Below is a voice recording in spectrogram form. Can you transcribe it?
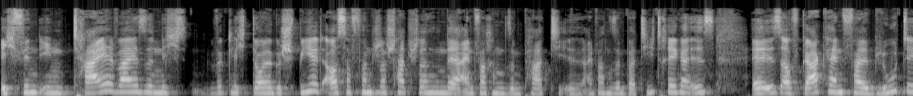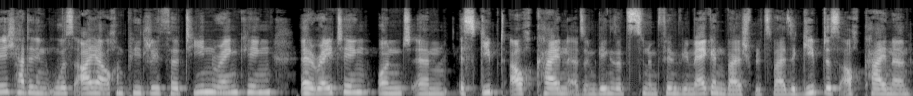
ich finde ihn teilweise nicht wirklich doll gespielt, außer von Josh Hutcherson, der einfach ein, Sympathie, einfach ein Sympathieträger ist. Er ist auf gar keinen Fall blutig, hatte in den USA ja auch ein PG-13-Ranking, äh, Rating und ähm, es gibt auch keine, also im Gegensatz zu einem Film wie Megan beispielsweise, gibt es auch keine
